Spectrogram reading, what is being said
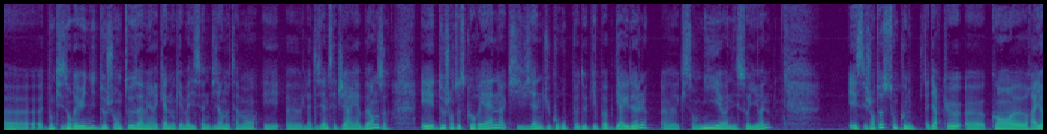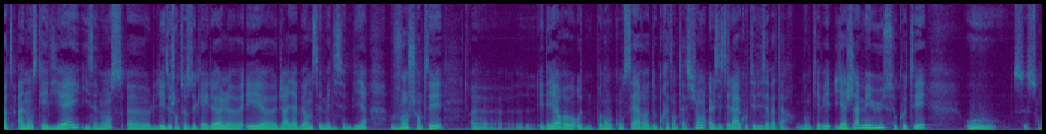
Euh, donc ils ont réuni deux chanteuses américaines, donc il y a Madison Beer notamment, et euh, la deuxième c'est Jerry Burns, et deux chanteuses coréennes qui viennent du groupe de K-pop Gaidel, qui sont Mi-yeon et So-yeon. Et ces chanteuses sont connues. C'est-à-dire que quand Riot annonce KDA, ils annoncent les deux chanteuses de Gaidel et Jerry Burns et Madison Beer vont chanter. et d'ailleurs, pendant le concert de présentation, elles étaient là à côté des avatars. Donc il y avait, il y a jamais eu ce côté où ce sont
